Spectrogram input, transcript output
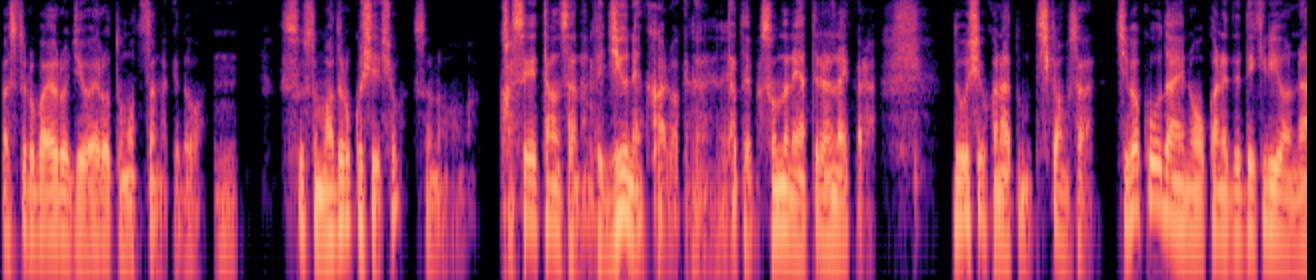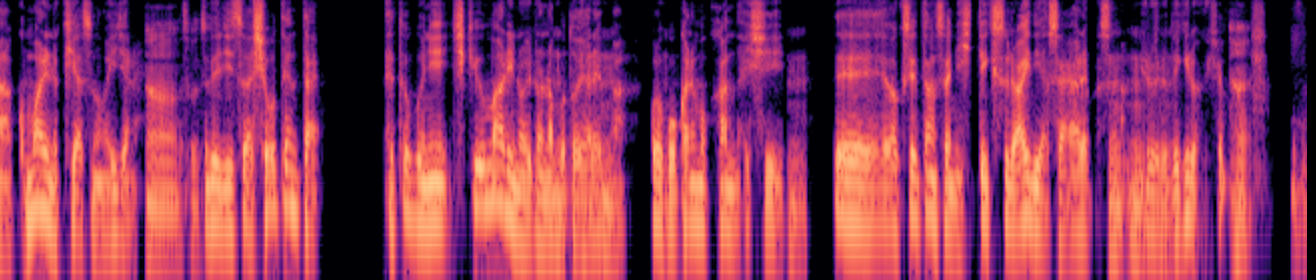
アストロバイオロジーをやろうと思ってたんだけど、うん、そうするとまどろっこしいでしょ？その、火星探査なんて10年かかるわけだ、ね。例えばそんなのやってられないから、どうしようかなと思って、しかもさ、千葉工大のお金でできるような小回りの気圧の方がいいじゃない。あそうです。で、実は小天体。特に地球周りのいろんなことをやれば、うんうん、これお金もかかんないし、うん、で、惑星探査に匹敵するアイディアさえあればさ、いろいろできるわけでしょ、はい、っ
